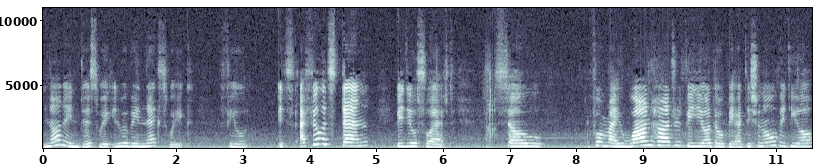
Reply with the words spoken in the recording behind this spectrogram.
not in this week it will be next week. Feel it's I feel it's 10 videos left. So for my 100 video there will be additional video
